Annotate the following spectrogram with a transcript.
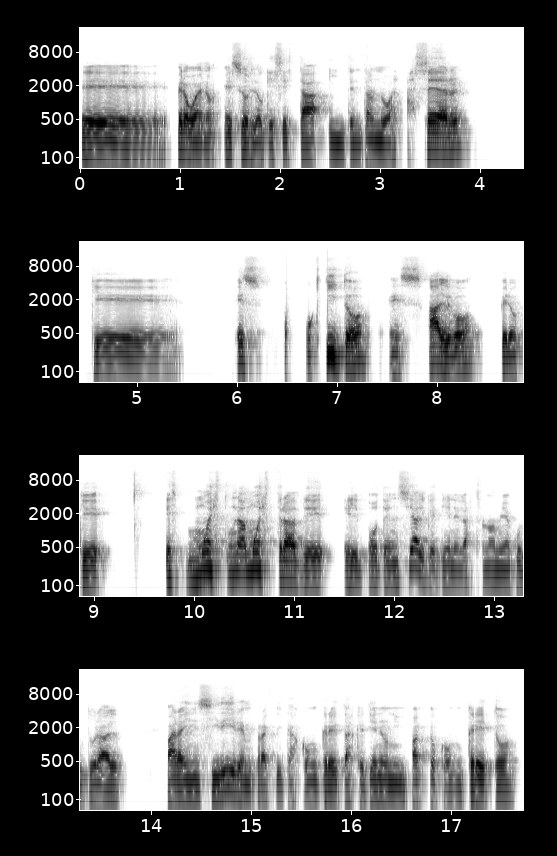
Eh, pero bueno, eso es lo que se está intentando hacer, que es poquito, es algo, pero que es una muestra del el potencial que tiene la astronomía cultural para incidir en prácticas concretas que tienen un impacto concreto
